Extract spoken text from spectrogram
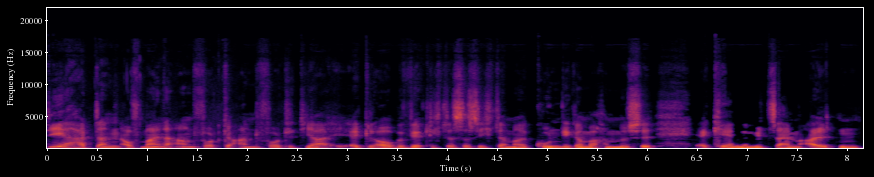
der hat dann auf meine Antwort geantwortet, ja, er glaube wirklich, dass er sich da mal kundiger machen müsse. Er käme mit seinem alten,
